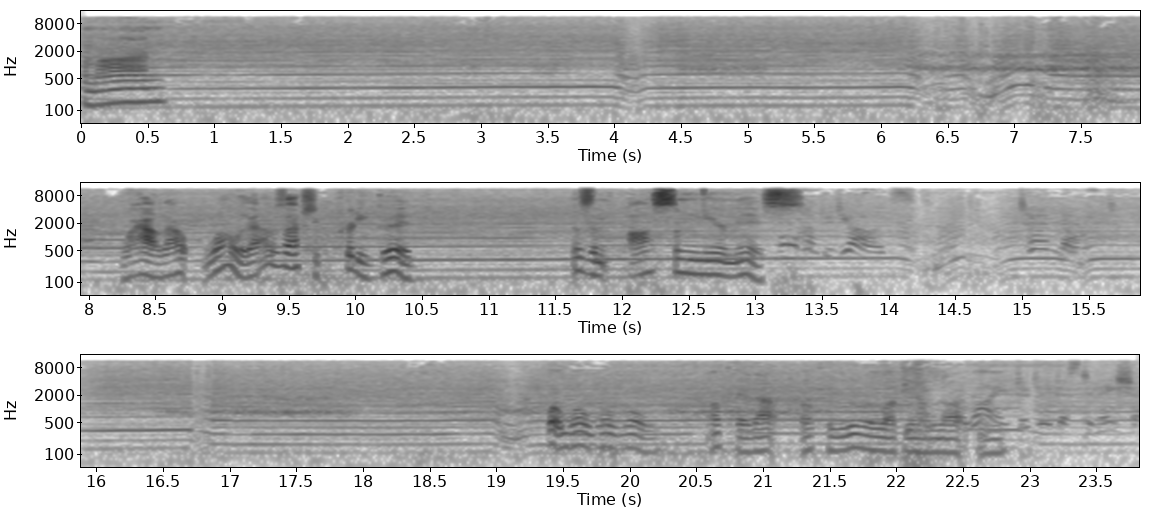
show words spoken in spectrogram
Come on. Wow, that whoa, that was actually pretty good. That was an awesome near miss. 400 yards. Turn left. Whoa, whoa, whoa, whoa. Okay, that okay, we were lucky on that one. Arrived at your destination.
